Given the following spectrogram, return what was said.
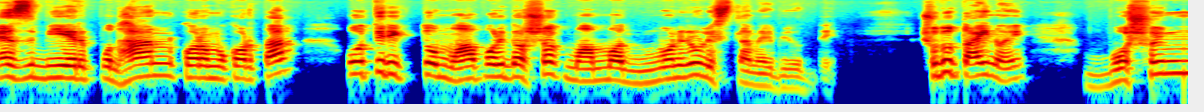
এসবি এর প্রধান কর্মকর্তা, অতিরিক্ত মহাপরিদর্শক মোহাম্মদ মনিরুল ইসলামের বিরুদ্ধে। শুধু তাই নয়, বৈষম্য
